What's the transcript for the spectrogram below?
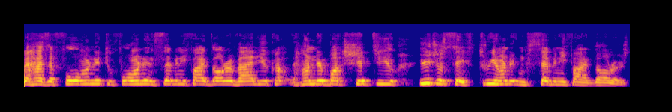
has a 400 to 475 dollar value, 100 bucks shipped to you. You just save 375 dollars.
